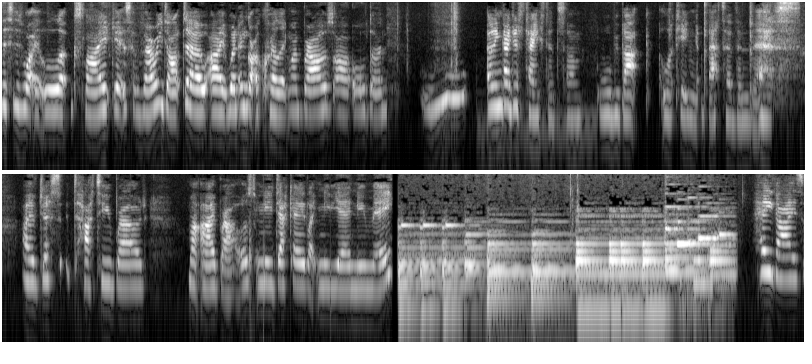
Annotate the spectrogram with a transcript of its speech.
This is what it looks like. It's very dark. So I went and got acrylic. My brows are all done. Ooh. I think I just tasted some. We'll be back looking better than this. I've just tattoo browed my eyebrows. New decade, like new year, new me. Hey guys,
